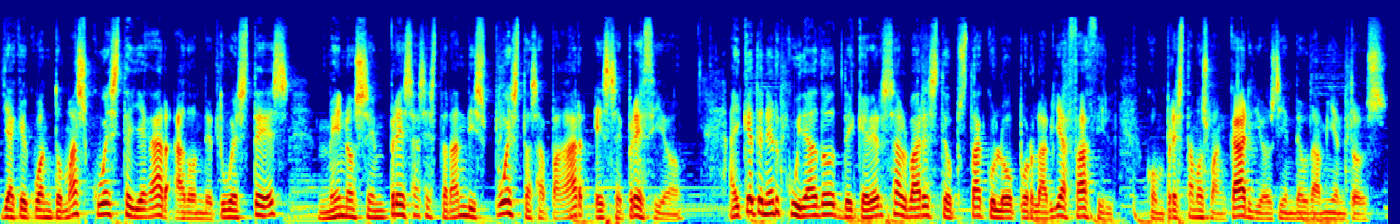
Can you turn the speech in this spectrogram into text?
ya que cuanto más cueste llegar a donde tú estés, menos empresas estarán dispuestas a pagar ese precio. Hay que tener cuidado de querer salvar este obstáculo por la vía fácil, con préstamos bancarios y endeudamientos.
